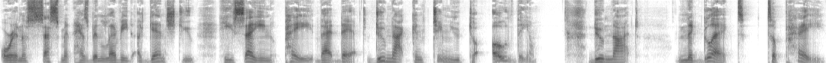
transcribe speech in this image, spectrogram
or an assessment has been levied against you, he's saying pay that debt. Do not continue to owe them. Do not neglect to pay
